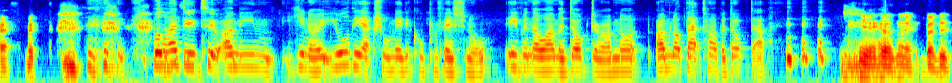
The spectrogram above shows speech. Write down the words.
aspect. well, I do too. I mean, you know, you're the actual medical professional. Even though I'm a doctor, I'm not. I'm not that type of doctor. Yeah, I know, but it,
